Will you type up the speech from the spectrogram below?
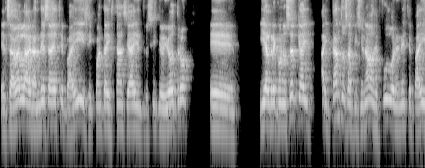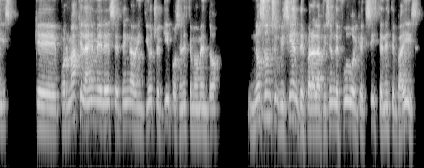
el saber la grandeza de este país y cuánta distancia hay entre un sitio y otro, eh, y el reconocer que hay, hay tantos aficionados de fútbol en este país, que por más que la MLS tenga 28 equipos en este momento, no son suficientes para la afición de fútbol que existe en este país,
